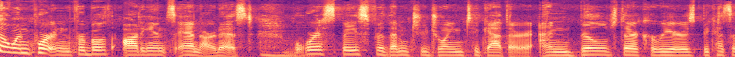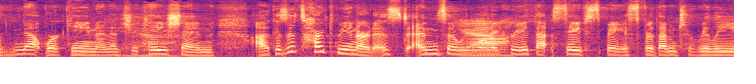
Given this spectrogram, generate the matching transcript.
so important for both audience and artist, mm -hmm. but we're a space for them to join together and build their careers because of networking and education, because yeah. uh, it's hard to be an artist. And so we want to create that safe space for them to really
